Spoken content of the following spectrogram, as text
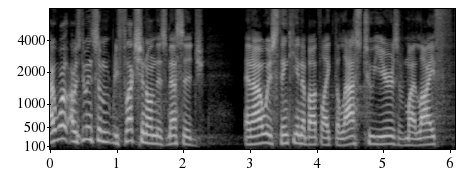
I, I was doing some reflection on this message, and I was thinking about like the last two years of my life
